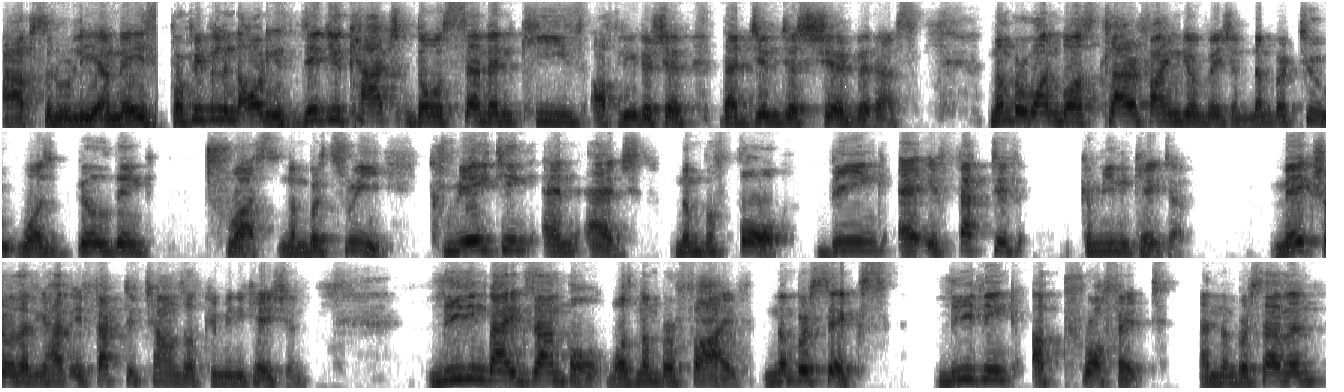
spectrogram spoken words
absolutely amazing. For people in the audience, did you catch those seven keys of leadership that Jim just shared with us? Number one was clarifying your vision. Number two was building trust. Number three, creating an edge. Number four, being an effective communicator. Make sure that you have effective channels of communication. Leading by example was number five. Number six, leaving a profit. And number seven,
